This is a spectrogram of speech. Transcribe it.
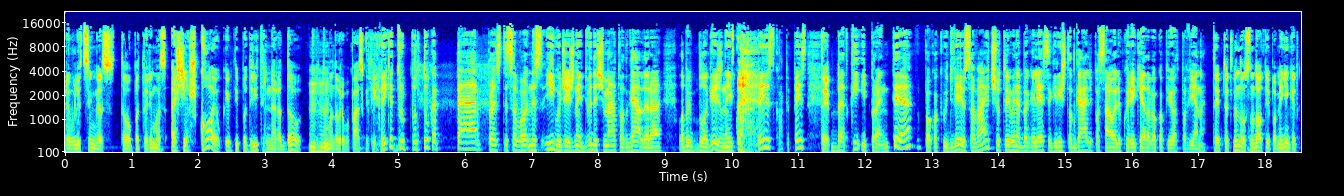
revoliucingas tavo patarimas. Aš ieškojau, kaip tai padaryti ir neradau. Mhm. Tu man dabar papasakai. Tai Reikia truputuką perprasti savo, nes įgūdžiai, žinai, 20 metų atgal yra labai blogai, žinai, copy paste, copy paste. Taip. Bet kai įpranti, po kokių dviejų savaičių, tu jau nebegalėsi grįžti atgal į pasaulį, kur reikėdavo kopijuoti po vieną. Taip, tad Windows naudotojai pamėginkit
